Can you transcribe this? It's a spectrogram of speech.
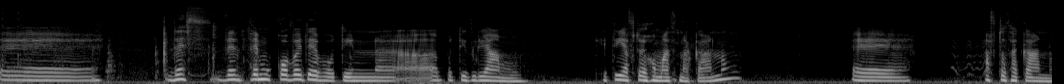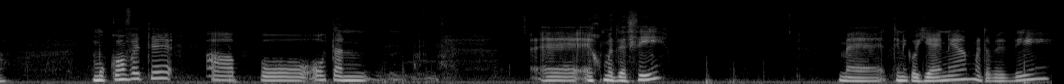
ε, δεν δεν- δεν μου κόβεται από, την, ε, από τη δουλειά μου. Γιατί αυτό έχω μάθει να κάνω. Ε, αυτό θα κάνω. Μου κόβεται από όταν ε, έχουμε δεθεί με την οικογένεια, με το παιδί,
